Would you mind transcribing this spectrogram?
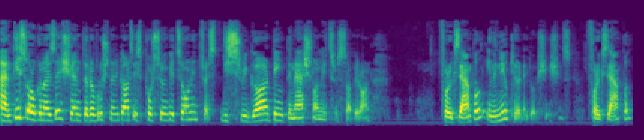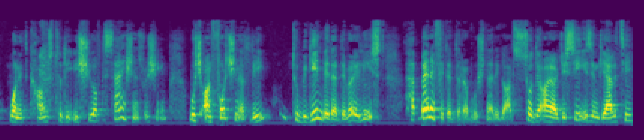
And this organization, the Revolutionary Guards, is pursuing its own interests, disregarding the national interests of Iran. For example, in the nuclear negotiations. For example, when it comes to the issue of the sanctions regime, which unfortunately, to begin with at the very least, have benefited the Revolutionary Guards. So the IRGC is in reality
